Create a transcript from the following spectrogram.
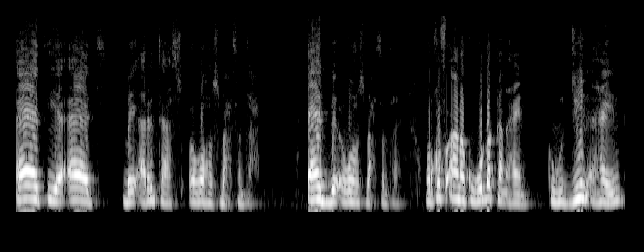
aad iyo aad bay arintaas uga hoos baxsan tahay aad bay uga hoos baxsan tahay war qof aanan kugu dhaqan ahayn kugu diin ahayn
